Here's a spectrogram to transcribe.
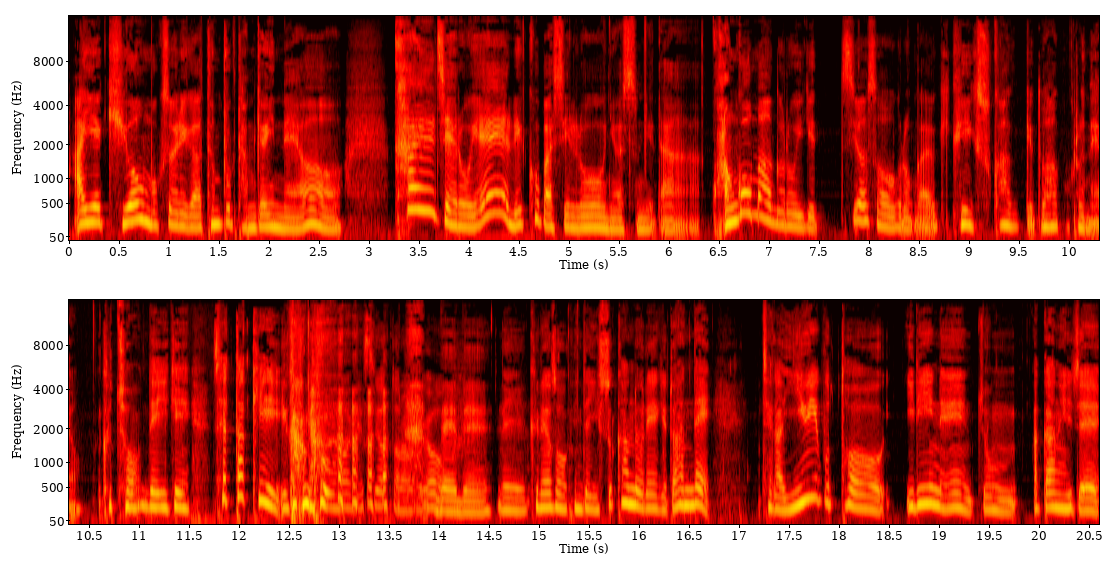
아이의 귀여운 목소리가 듬뿍 담겨 있네요. 칼제로의 리코 바실론이었습니다. 광고 음악으로 이게 쓰여서 그런가요? 귀 익숙하기도 하고 그러네요. 그쵸. 근데 이게 세탁기 광고 음악에 쓰였더라고요. 네네. 네, 그래서 굉장히 익숙한 노래이기도 한데 제가 2위부터 1위는 좀 아까는 이제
